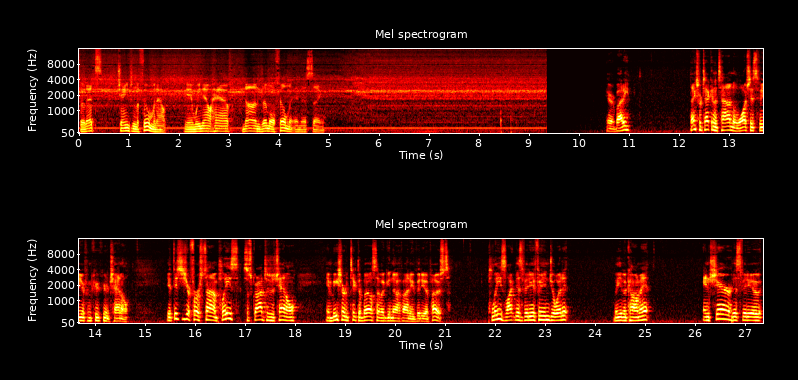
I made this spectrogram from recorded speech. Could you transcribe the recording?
So that's changing the filament out. And we now have non-Dremel filament in this thing. Hey everybody. Thanks for taking the time to watch this video from Kuku channel. If this is your first time, please subscribe to the channel and be sure to tick the bell so we get notified a new video posts. Please like this video if you enjoyed it leave a comment, and share this video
